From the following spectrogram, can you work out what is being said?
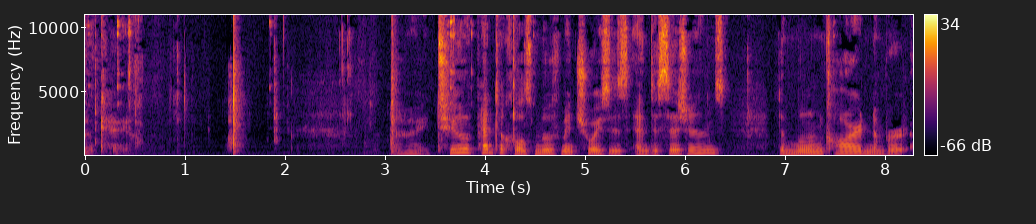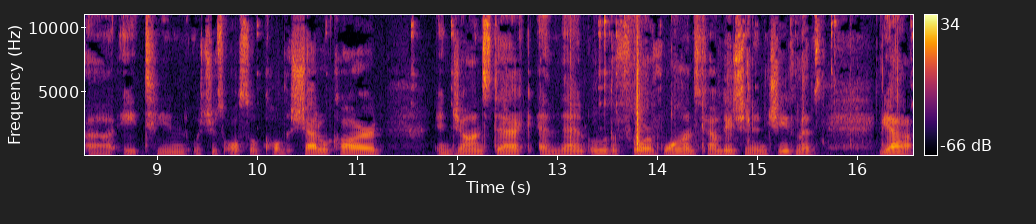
Okay. All right. Two of Pentacles, movement, choices, and decisions the Moon card, number uh, 18, which is also called the Shadow card in John's deck. And then, ooh, the Four of Wands, Foundation and Achievements. Yeah,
